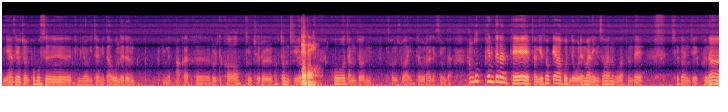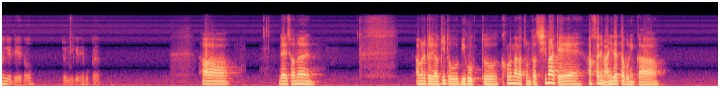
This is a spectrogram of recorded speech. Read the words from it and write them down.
안녕하세요. 전 포모스 김용호 기자입니다. 오늘은 아까 그 롤드컵 진출을 확정 지은. 코어장전 선수와 인터뷰를 하겠습니다. 한국 팬들한테 자기 소개하고 이제 오랜만에 인사하는 것 같은데 최근 이제 근황에 대해서 좀 얘기를 해볼까요? 아, 네, 저는 아무래도 여기도 미국도 코로나가 좀 더 심하게 확산이 많이 됐다 보니까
